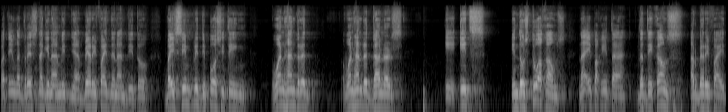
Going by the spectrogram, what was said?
pati yung address na ginamit niya, verified na nandito by simply depositing 100 $100 i- each in those two accounts na ipakita that the accounts are verified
